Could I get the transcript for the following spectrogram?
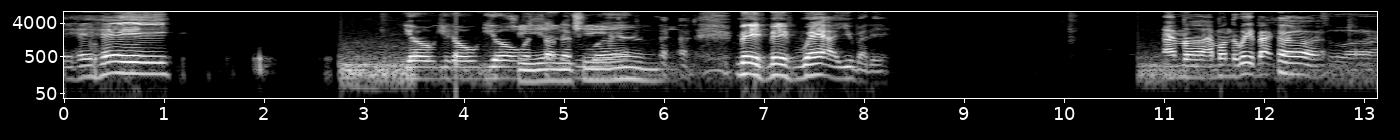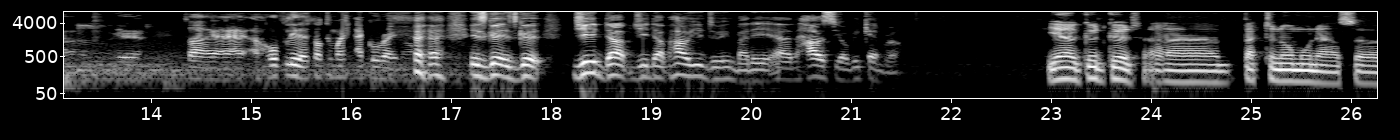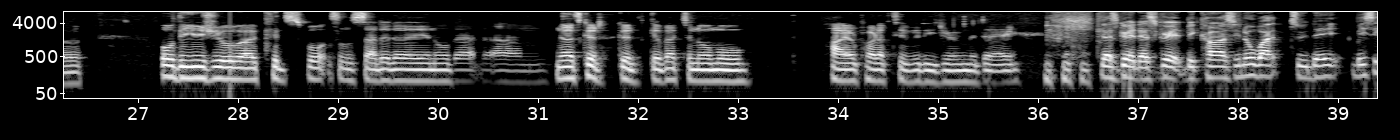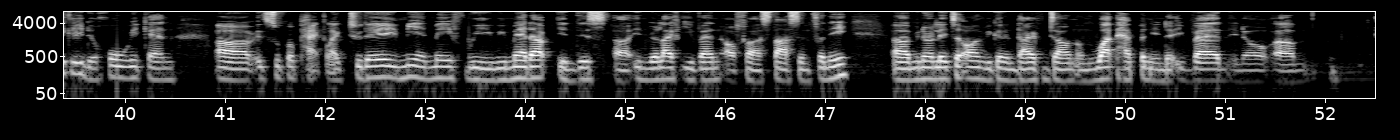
Hey, hey, hey. Yo, yo, yo, what's up, everyone? GM. Maeve, Maeve, where are you, buddy? I'm uh, I'm on the way back. Oh. so uh, yeah. So I, I, I hopefully there's not too much echo right now. it's good, it's good. G Dub, G Dub, how are you doing, buddy? And how's your weekend, bro? Yeah, good, good. Uh, back to normal now. So, all the usual uh, kids' sports on Saturday and all that. Um, no, it's good, good. Get back to normal, higher productivity during the day. That's great, that's great. Because you know what? Today, basically the whole weekend, uh, it's super packed. Like today, me and Maeve, we, we met up in this uh, in real life event of uh, Star Symphony. Um, you know, later on, we're to dive down on what happened in the event, you know, um,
